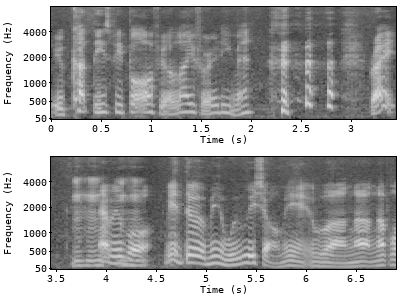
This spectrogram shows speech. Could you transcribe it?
you cut these people off your life already man right အဲ့မျိုးပေါ့မင်းတို့မင်းဝေးဝေးရှောင်မင်းဟိုဟာငါငါဘဝ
